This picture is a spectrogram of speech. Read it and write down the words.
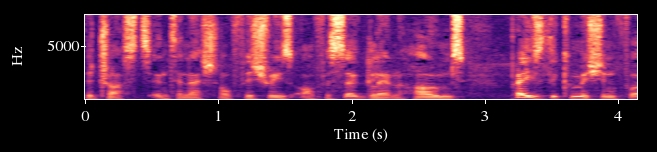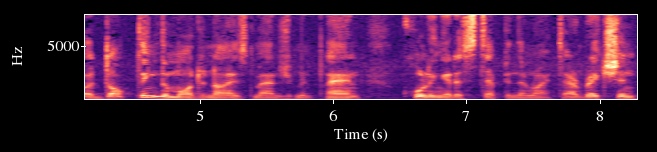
The Trust's International Fisheries Officer, Glenn Holmes, praised the Commission for adopting the modernized management plan, calling it a step in the right direction,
